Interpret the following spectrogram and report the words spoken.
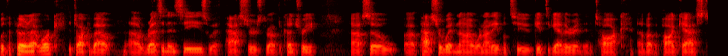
with the Pillar Network to talk about residencies with pastors throughout the country. so Pastor Witt and I were not able to get together and, and talk about the podcast.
